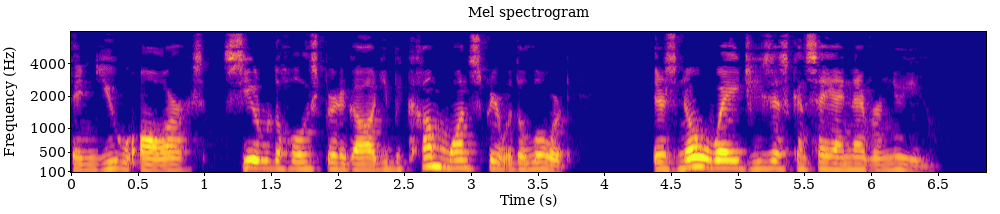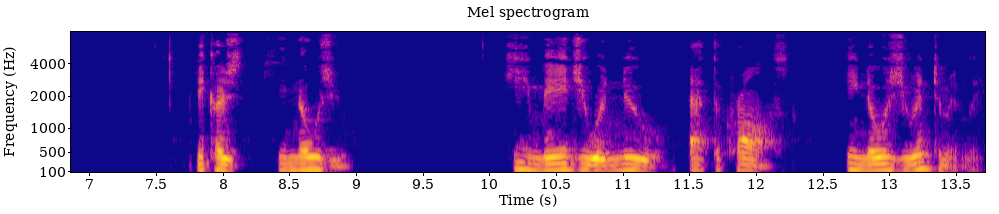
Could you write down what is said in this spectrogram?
then you are sealed with the Holy Spirit of God. You become one spirit with the Lord. There's no way Jesus can say, I never knew you, because he knows you. He made you anew at the cross. He knows you intimately.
